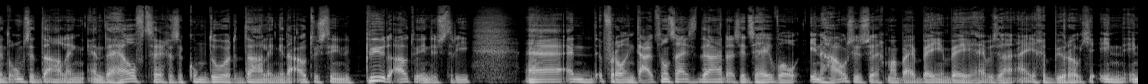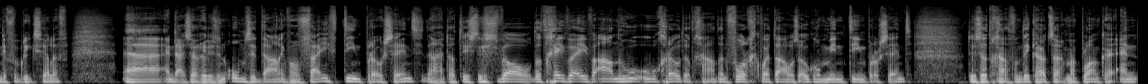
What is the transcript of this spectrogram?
1,7% omzetdaling. En de helft, zeggen ze, komt door de daling in de auto-industrie, puur de auto-industrie. Uh, en vooral in Duitsland zijn ze daar. Daar zitten ze heel veel in-house. Dus zeg maar bij BMW hebben ze een eigen bureautje in, in de fabriek zelf. Uh, en daar zag je dus een omzetdaling van 15 procent. Nou, dat is dus wel. Dat geeft wel even aan hoe, hoe groot dat gaat. En vorig kwartaal was ook al min 10 procent. Dus dat gaat van dik hout zeg maar planken. En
